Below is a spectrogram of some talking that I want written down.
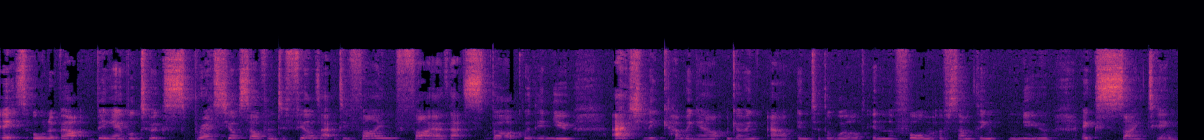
It's all about being able to express yourself and to feel that divine fire, that spark within you actually coming out and going out into the world in the form of something new, exciting,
